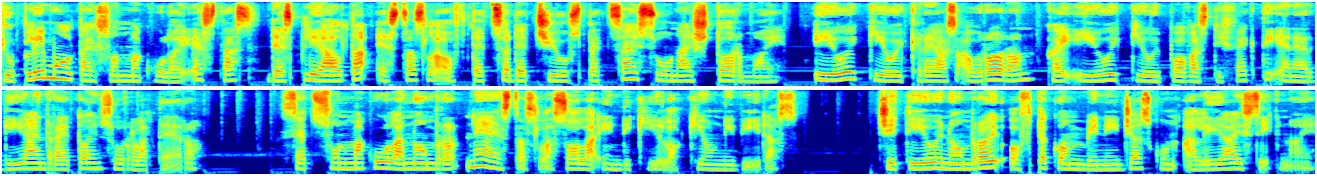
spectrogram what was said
Ju pli multai sun maculoi estas, des pli alta estas la oftetso de ciu spetsai sunai stormoi, iui kiui creas auroron kai iui kiui povas defekti energiain retoin sur la tero set sun makula nombro ne estas la sola indikilo kiun ni vidas. Ci tiui nombroi ofte kombinigas kun aliai signoi.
